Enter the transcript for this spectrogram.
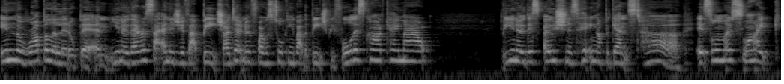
in the rubble a little bit. And, you know, there is that energy of that beach. I don't know if I was talking about the beach before this card came out. But, you know, this ocean is hitting up against her. It's almost like,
